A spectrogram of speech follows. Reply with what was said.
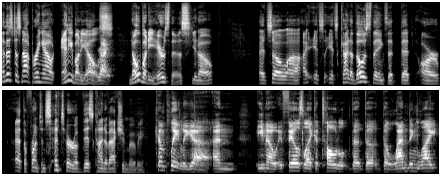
And this does not bring out anybody else. Right. Nobody hears this, you know. And so uh, I, it's it's kind of those things that that are at the front and center of this kind of action movie. Completely, yeah. And you know, it feels like a total the the the landing light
